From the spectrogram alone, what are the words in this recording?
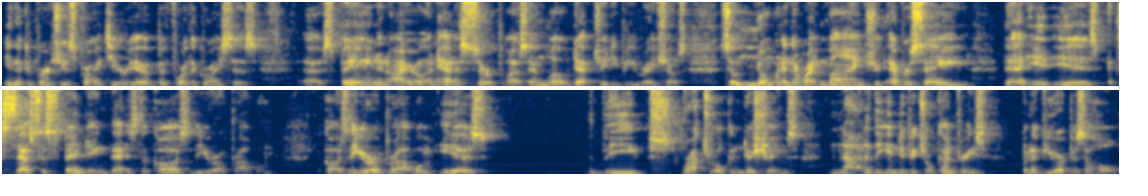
in the convergence criteria before the crisis uh, Spain and Ireland had a surplus and low debt GDP ratios. So no one in their right mind should ever say that it is excessive spending that is the cause of the euro problem. The cause of the euro problem is the structural conditions, not of the individual countries, but of Europe as a whole.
